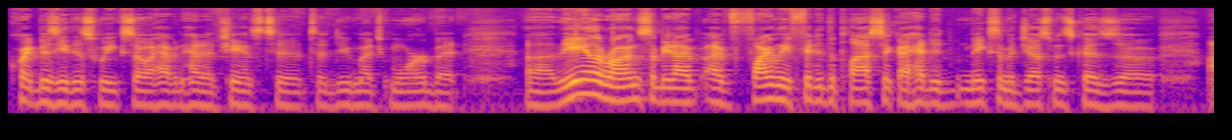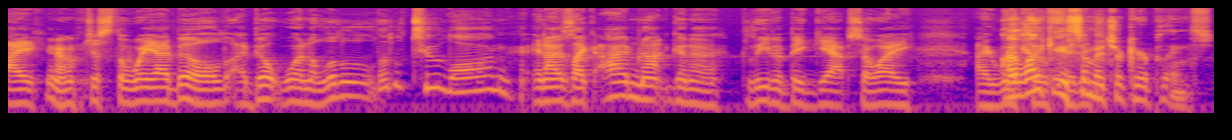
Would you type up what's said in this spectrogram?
quite busy this week, so I haven't had a chance to, to do much more. But uh, the ailerons, I mean, I've, I've finally fitted the plastic. I had to make some adjustments because uh, I, you know, just the way I build, I built one a little little too long, and I was like, I'm not gonna leave a big gap, so I I, I like asymmetric airplanes.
